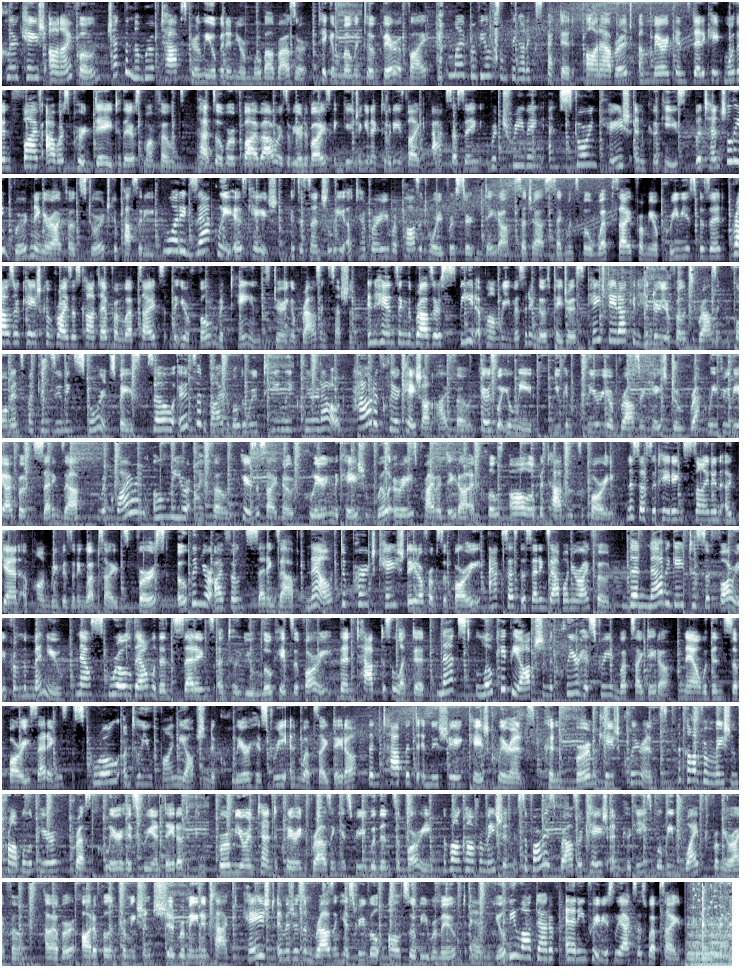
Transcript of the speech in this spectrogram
clear cache on iPhone? Check the number of tabs currently open in your mobile browser. Take a moment to verify. It might reveal something unexpected. On average, Americans dedicate more than 5 hours per day to their smartphones. That's over 5 hours of your device engaging in activities like accessing, retrieving, and storing cache and cookies, potentially burdening your iPhone's storage capacity. What exactly is cache? It's essentially a temporary repository for certain data, such as segments of a website from your previous visit. Browser cache comprises content from websites that your phone retains during a browsing session, enhancing the browser's speed upon revisiting those pages. Cache data can hinder your phone's browsing performance by consuming storage space, so it's advisable to routinely clear it out. How to clear cache on iPhone? Here's what you'll need. You can clear your browser cache directly through the iPhone Settings app, requiring only your iPhone. Here's a side note. Clearing the cache will erase private data and close all open tabs in Safari, necessitating sign in again upon revisiting websites. First, open your iPhone Settings app. Now, to purge cache data from Safari, access the Settings app on your iPhone. Then navigate to Safari from the menu. Now scroll down within Settings until you locate Safari, then tap to select it. Next, locate the option to clear history and website data. Now within Safari settings, scroll until you find the option to clear history and website data, then tap it to initiate cache clearance. Confirm cache clearance. A confirmation prompt will appear. Press clear history and data to confirm your intent to clearing browsing history within Safari. Upon confirmation, Safari's browser cache and cookies will be wiped from your iPhone. However, autofill information should remain intact. Cached images and browsing history will also be removed, and you'll be logged out of any previously accessed website.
